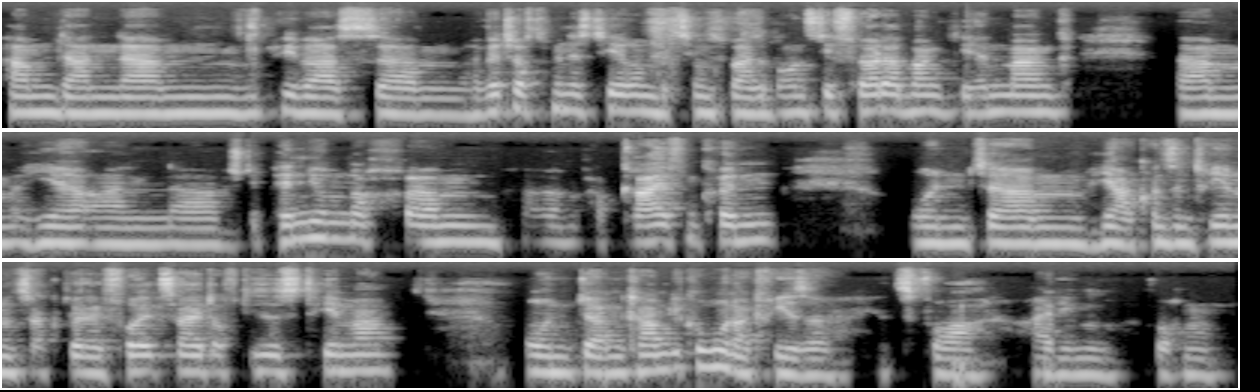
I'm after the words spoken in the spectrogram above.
haben dann ähm, über das ähm, Wirtschaftsministerium beziehungsweise bei uns die Förderbank, die N-Bank, ähm, hier ein äh, Stipendium noch ähm, äh, abgreifen können und ähm, ja, konzentrieren uns aktuell Vollzeit auf dieses Thema. Und dann kam die Corona-Krise jetzt vor einigen Wochen.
